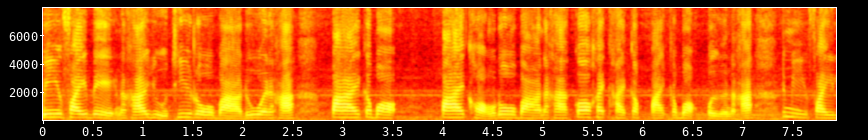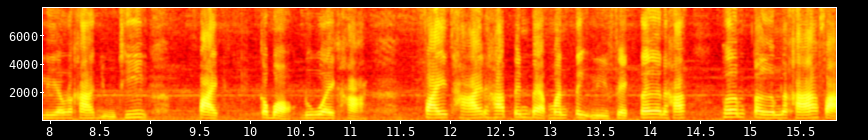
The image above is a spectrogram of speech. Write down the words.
มีไฟเบรกนะคะอยู่ที่โรบาร์ด้วยนะคะ ปลายกระบอกปลายของโรบาร์นะคะ ก็คล้ายๆ กับปลายกระบอกปืนนะคะมีไฟเลี้ยวนะคะ อยู่ที่ปลายกระบอกด้วยค่ะ ไฟท้ายนะคะเป็นแบบมันติรีเฟกเตอร์นะคะ เพิ่มเติมนะคะ ฝา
